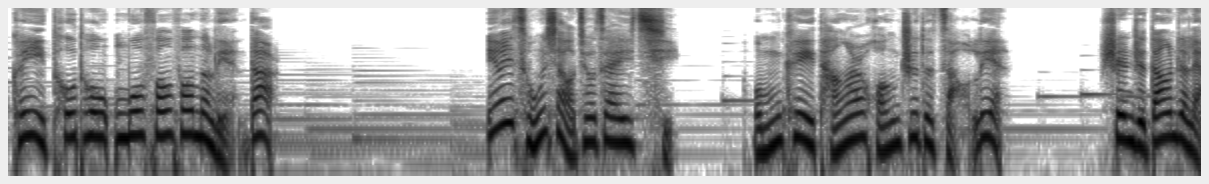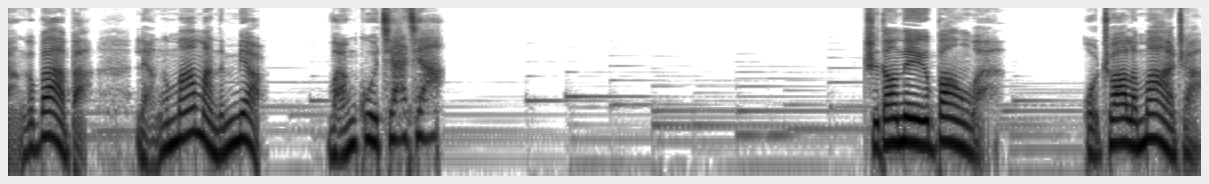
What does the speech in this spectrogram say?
可以偷偷摸芳芳的脸蛋儿。因为从小就在一起，我们可以堂而皇之的早恋，甚至当着两个爸爸、两个妈妈的面儿玩过家家。直到那个傍晚，我抓了蚂蚱，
